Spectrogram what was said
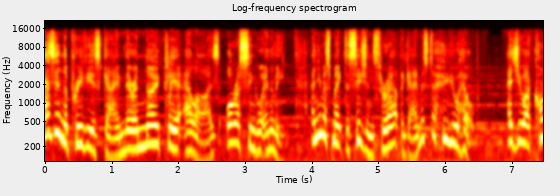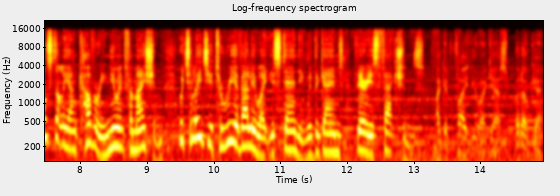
As in the previous game, there are no clear allies or a single enemy, and you must make decisions throughout the game as to who you'll help, as you are constantly uncovering new information which leads you to re-evaluate your standing with the game's various factions. I could fight you, I guess, but okay.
